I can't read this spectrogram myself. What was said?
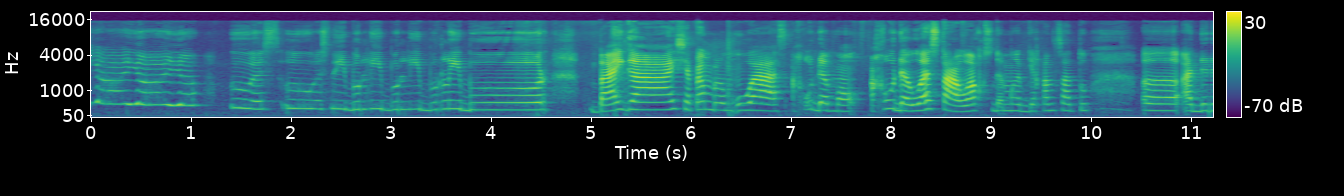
ya ya ya. Uas uas libur libur libur libur. Bye guys. Siapa yang belum uas aku udah mau aku udah uas tahu. Aku sudah mengerjakan satu uh, ada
